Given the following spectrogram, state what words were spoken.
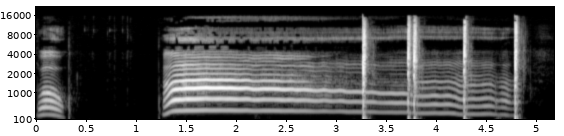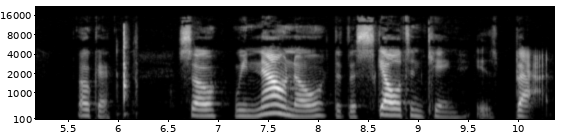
Whoa. Ah. Okay. So we now know that the Skeleton King is bad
